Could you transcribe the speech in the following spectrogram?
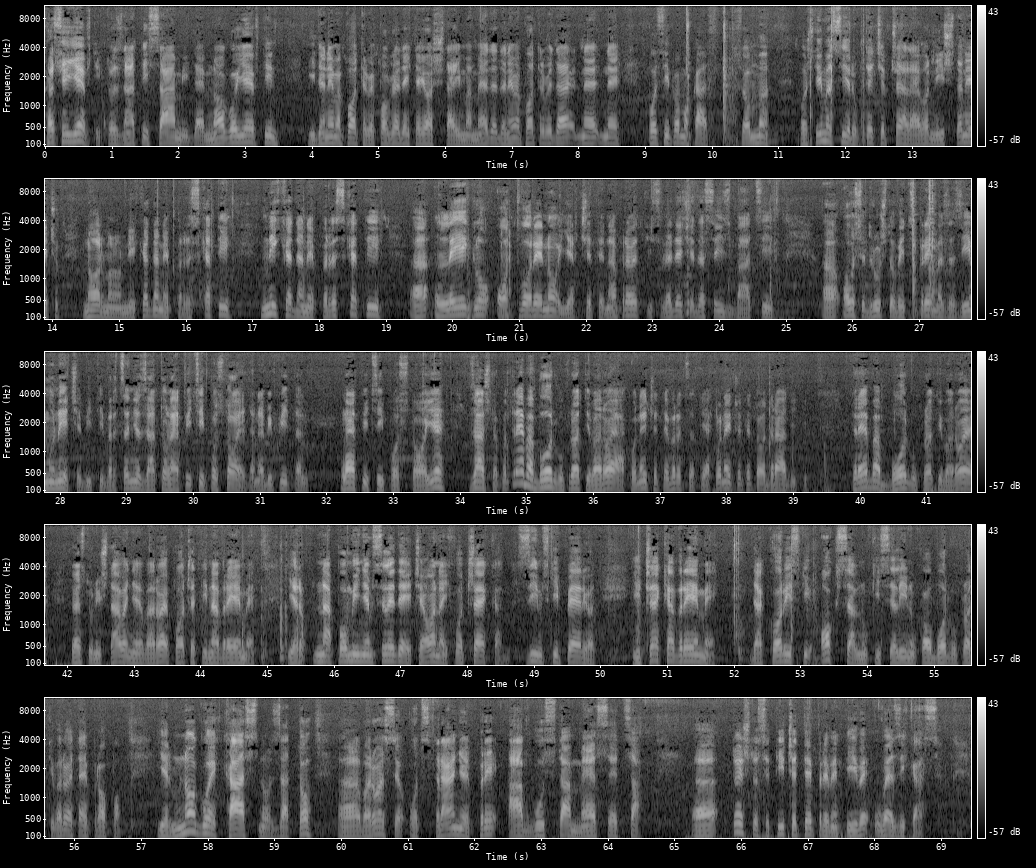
kad se jefti, to znate sami, da je mnogo jeftin i da nema potrebe, pogledajte još šta ima meda, da nema potrebe da ne, ne posipamo kas. So m. Pošto ima sirup, te će pčele, evo ništa neću, normalno nikada ne prskati, nikada ne prskati, a, leglo otvoreno, jer ćete napraviti sledeće da se izbaci. A, ovo se društvo već sprema za zimu, neće biti vrcanja, zato letvici postoje, da ne bi pitali. Letvici postoje, zašto? Pa treba borbu protiv aroja, ako nećete vrcati, ako nećete to odraditi treba borbu protiv varoje, to jest uništavanje varoje početi na vreme. Jer napominjem sledeće, onaj ko čeka zimski period i čeka vreme da koristi oksalnu kiselinu kao borbu protiv varoje, taj je propao. Jer mnogo je kasno za to, varoja se odstranjuje pre avgusta meseca. To je što se tiče te preventive u vezi kasa.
